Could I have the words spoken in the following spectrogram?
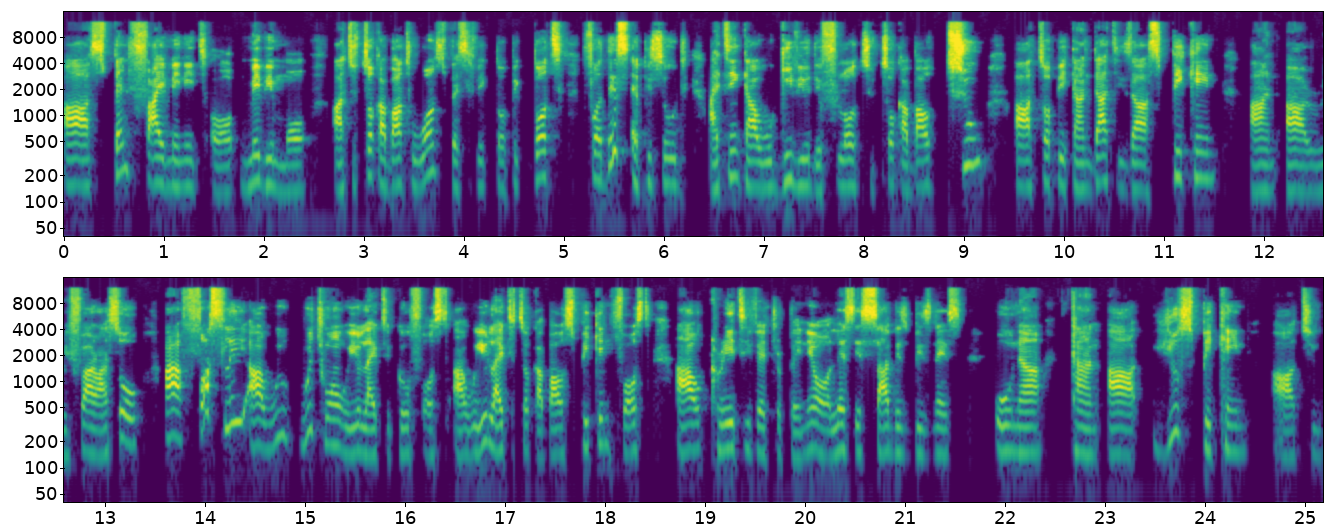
uh, spend five minutes or maybe more uh, to talk about one specific topic. But for this episode, I think I will give you the floor to talk about two uh, topic, and that is uh, speaking and uh, referral. So, uh, firstly, uh, which one would you like to go first? Uh, would you like to talk about speaking first? How creative entrepreneur, or let's say service business owner, can uh, use speaking uh, to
